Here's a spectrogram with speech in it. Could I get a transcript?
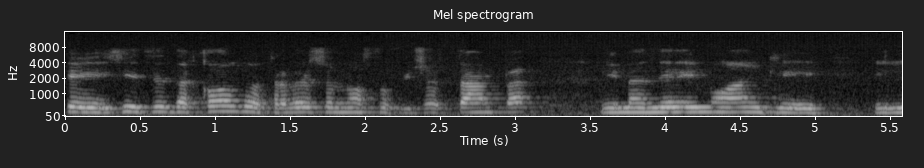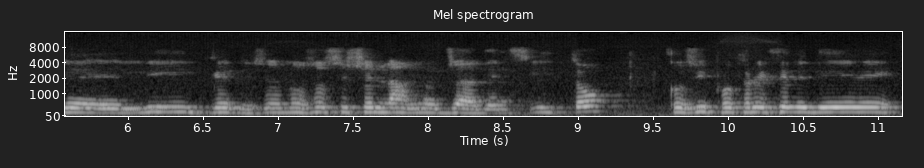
se siete d'accordo attraverso il nostro ufficio stampa vi manderemo anche il link, non so se ce l'hanno già del sito, così potrete vedere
